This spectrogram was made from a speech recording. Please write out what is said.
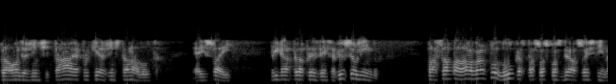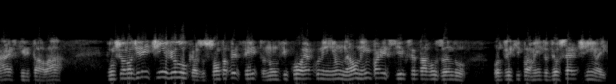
para onde a gente está, é porque a gente está na luta. É isso aí. Obrigado pela presença, viu, seu lindo? Passar a palavra agora para o Lucas, para suas considerações finais, que ele está lá. Funcionou direitinho, viu, Lucas? O som está perfeito. Não ficou eco nenhum, não. Nem parecia que você estava usando outro equipamento. Deu certinho aí.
